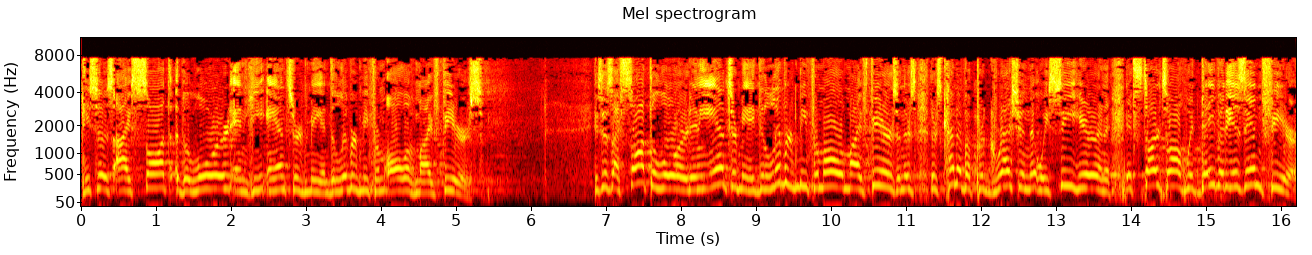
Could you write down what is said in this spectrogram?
He says, I sought the Lord and He answered me and delivered me from all of my fears. He says, I sought the Lord and He answered me. He delivered me from all of my fears. And there's, there's kind of a progression that we see here. And it starts off with David is in fear.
